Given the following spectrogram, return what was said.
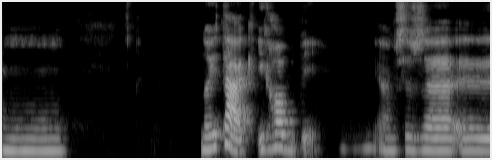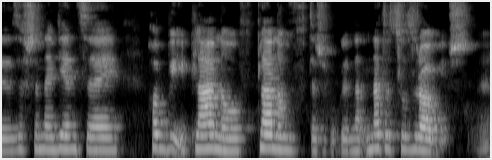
Mm. No i tak, i hobby. Ja myślę, że y, zawsze najwięcej hobby i planów, planów też w ogóle na, na to, co zrobisz. Nie?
